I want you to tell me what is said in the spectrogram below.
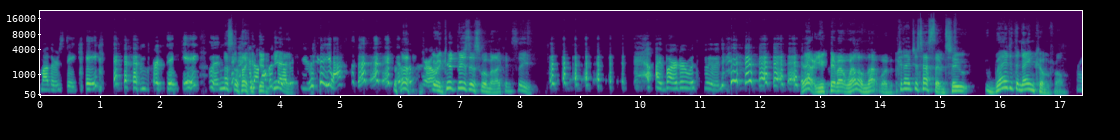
Mother's Day cake and birthday cakes and, That's like and a good deal. yes. You're a good businesswoman, I can see. I barter with food. yeah, you came out well on that one. Can I just ask them, so where did the name come from? My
